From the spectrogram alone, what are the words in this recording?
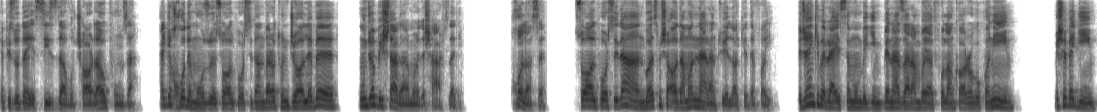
اپیزودهای 13 و 14 و 15. اگه خود موضوع سوال پرسیدن براتون جالبه، اونجا بیشتر در موردش حرف زدیم. خلاصه، سوال پرسیدن باعث میشه آدما نرن توی لاک دفاعی. به جای اینکه به رئیسمون بگیم به نظرم باید فلان کار رو بکنیم میشه بگیم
